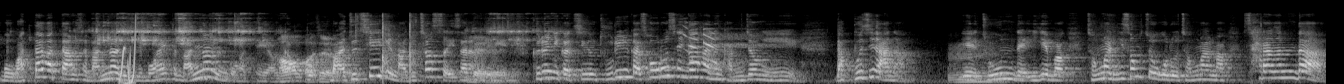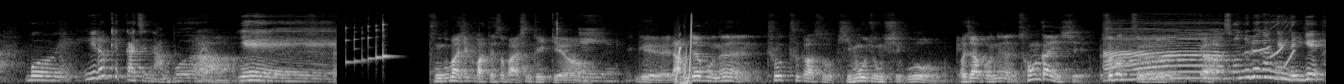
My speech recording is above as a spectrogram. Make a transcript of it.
뭐 왔다 갔다 하면서 만나든지 뭐 하여튼 만나는 것 같아요. 아, 뭐 맞아요. 마주치긴 마주쳤어 이 사람들이. 네. 그러니까 지금 둘이가 서로 생각하는 감정이 나쁘지 않아. 음. 예, 좋은데 이게 막 정말 이성적으로 정말 막 사랑한다 뭐 이렇게까지는 안 보여요. 아. 예. 궁금하실 것 같아서 말씀드릴게요. 예, 예. 그 남자분은 트로트 가수 김호중 씨고 여자분은 송가인 씨. 트로트. 아, 그러니까 선후배 관계인데 이게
